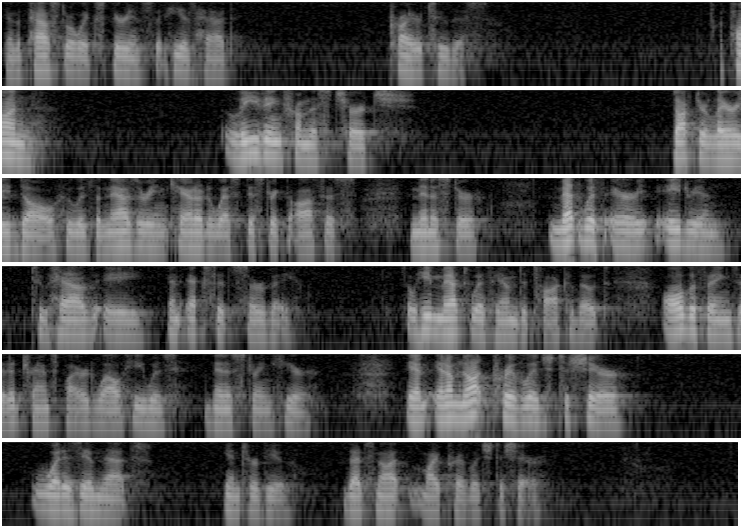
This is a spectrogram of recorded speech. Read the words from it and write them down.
and the pastoral experience that he has had prior to this. Upon leaving from this church, Dr. Larry Dull, who was the Nazarene Canada West District Office minister, met with Adrian to have a, an exit survey. So he met with him to talk about all the things that had transpired while he was ministering here. And, and I'm not privileged to share what is in that interview. That's not my privilege to share.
